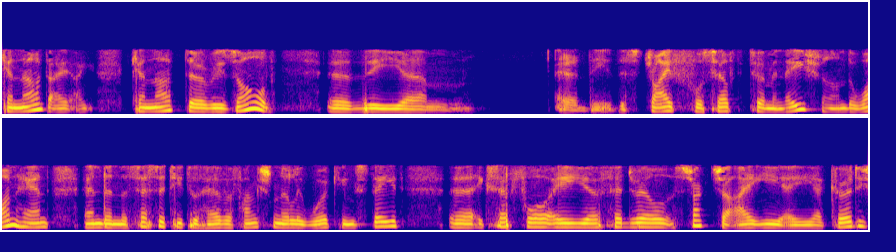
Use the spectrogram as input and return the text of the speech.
cannot, I, I cannot uh, resolve uh, the. Um, uh, the the strife for self-determination on the one hand, and the necessity to have a functionally working state, uh, except for a uh, federal structure, i.e., a, Kurdish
